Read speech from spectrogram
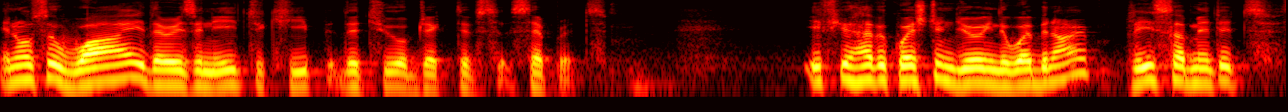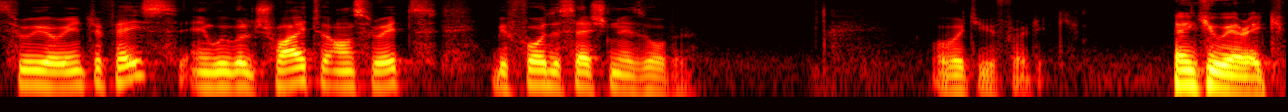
and also why there is a need to keep the two objectives separate. If you have a question during the webinar, please submit it through your interface, and we will try to answer it before the session is over. Over to you, Frédéric. Thank you, Erik.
